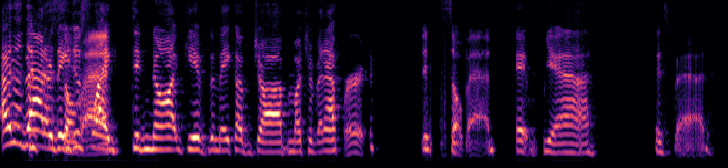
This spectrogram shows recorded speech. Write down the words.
Either that It's or they so just bad. like did not give the makeup job much of an effort. It's so bad. It yeah, it's bad.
